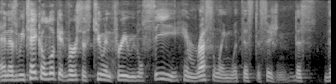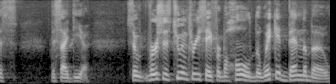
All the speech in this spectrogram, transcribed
And as we take a look at verses 2 and 3, we will see him wrestling with this decision, this, this, this idea. So verses 2 and 3 say, For behold, the wicked bend the bow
